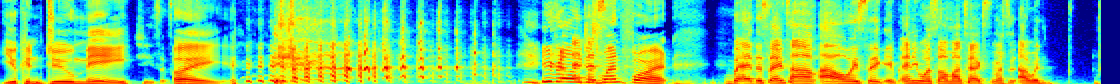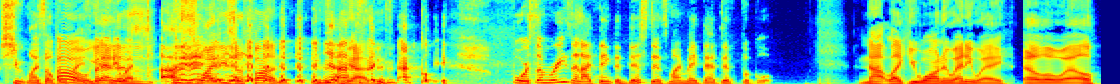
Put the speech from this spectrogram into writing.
You can do me. Jesus. Oi. He really At just this- went for it. But at the same time, I always think if anyone saw my text message, I would shoot myself in the Oh face. But yeah, anyway, this, is, this is why these are fun. yes, yeah, exactly. For some reason, I think the distance might make that difficult. not like you want to anyway. LOL.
